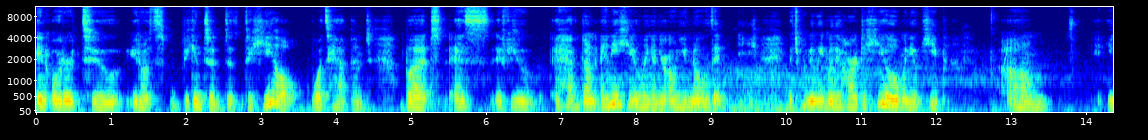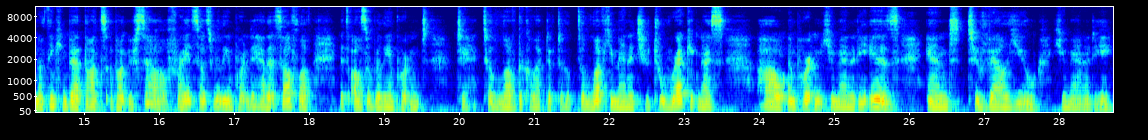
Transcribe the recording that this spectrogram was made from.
in order to you know begin to, to, to heal what's happened but as if you have done any healing on your own, you know that it's really, really hard to heal when you keep, um, you know, thinking bad thoughts about yourself, right? So it's really important to have that self love. It's also really important to, to love the collective, to, to love humanity, to recognize how important humanity is and to value humanity.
